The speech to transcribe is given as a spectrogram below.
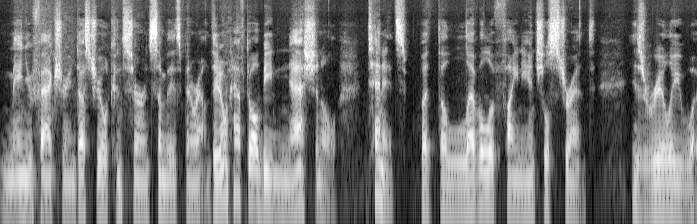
manufacturing industrial concern somebody that's been around. They don't have to all be national tenants but the level of financial strength is really what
